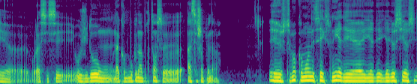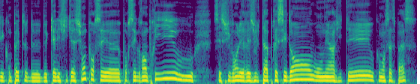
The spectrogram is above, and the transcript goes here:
Et voilà, c'est au judo, on accorde beaucoup d'importance à ces championnats-là. Et justement, comment on est sélectionné Il y a, des, euh, il y a, des, il y a aussi, aussi des compètes de, qualification pour ces, euh, pour ces grands prix ou c'est suivant les résultats précédents où on est invité ou comment ça se passe?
